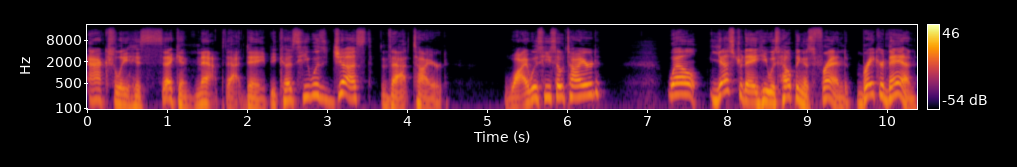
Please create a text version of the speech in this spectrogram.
actually his second nap that day because he was just that tired. Why was he so tired? Well, yesterday he was helping his friend, Breaker Dan,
